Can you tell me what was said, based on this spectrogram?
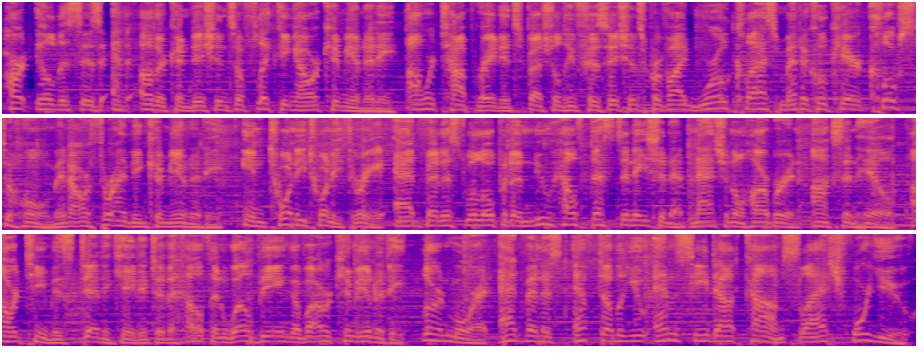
heart illnesses, and other conditions afflicting our community. Our top-rated specialty physicians provide world-class medical care close to home in our thriving community. In 2023, Adventist will open a new health destination at National Harbor in Oxon Hill. Our team is dedicated to the health and well-being of our community. Learn more at AdventistFWMC.com slash for you.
